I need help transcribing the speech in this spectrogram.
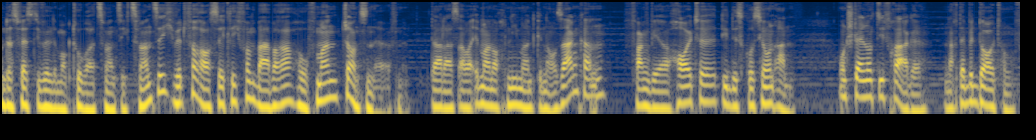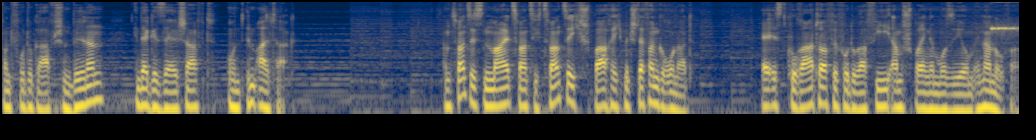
und das Festival im Oktober 2020 wird voraussichtlich von Barbara Hofmann-Johnson eröffnet. Da das aber immer noch niemand genau sagen kann, fangen wir heute die Diskussion an und stellen uns die Frage nach der Bedeutung von fotografischen Bildern in der Gesellschaft und im Alltag. Am 20. Mai 2020 sprach ich mit Stefan Gronert. Er ist Kurator für Fotografie am Sprengel Museum in Hannover.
